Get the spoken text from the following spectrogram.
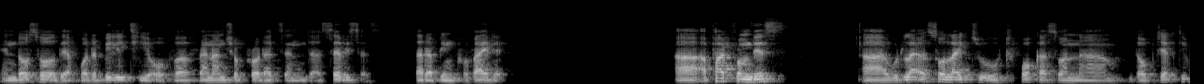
and also the affordability of financial products and services that are being provided. apart from this, I would also like to, to focus on um, the objective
